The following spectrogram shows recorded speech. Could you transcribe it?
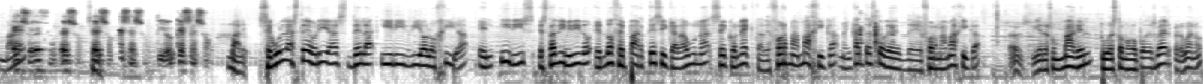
¿Vale? Eso, eso, eso, Sí. eso. ¿Qué es eso, tío? ¿Qué es eso? Vale. Según las teorías de la iridiología, el iris está dividido en 12 partes y cada una se conecta de forma mágica. Me encanta esto de, de forma mágica. ¿Sabes? Si eres un magel, tú esto no lo puedes ver, pero bueno.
